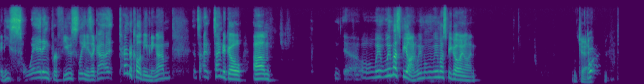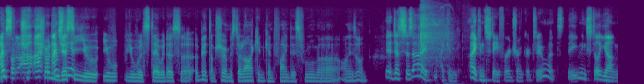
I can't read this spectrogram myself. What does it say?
and he's sweating profusely. And he's like, uh, "Time to call it an evening. Um, it's time, time to go. Um, we, we must be on. We, we must be going on. Okay. Or- I'm Oh, st- su- I, I, surely, I'm Jesse, at- you you you will stay with us uh, a bit. I'm sure Mr. Larkin can find this room uh, on his own. Yeah, just says I I can I can stay for a drink or two. It's the evening's still young.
